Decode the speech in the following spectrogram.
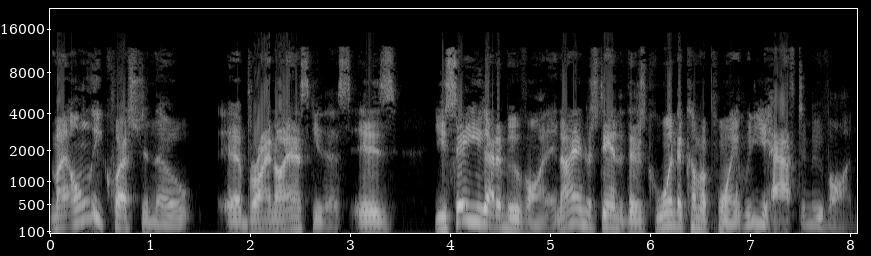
My only question, though, uh, Brian, I'll ask you this: is you say you got to move on, and I understand that there's going to come a point when you have to move on.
